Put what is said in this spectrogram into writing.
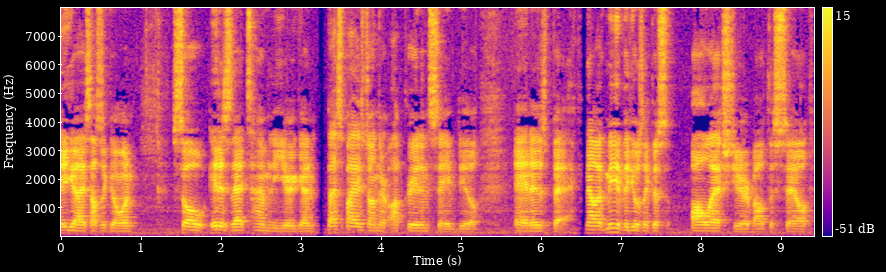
Hey guys, how's it going? So it is that time of the year again. Best Buy has done their upgrade and save deal and it is back. Now I've made videos like this all last year about this sale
